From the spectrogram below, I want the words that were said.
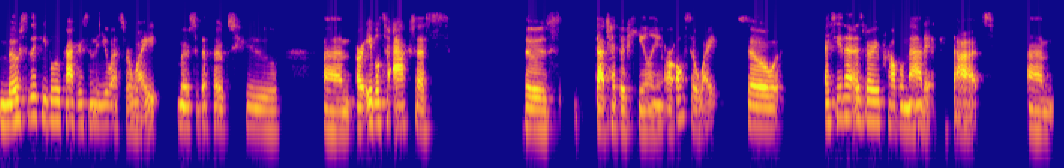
most of the people who practice in the US are white. Most of the folks who um, are able to access those that type of healing are also white. So I see that as very problematic that um,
